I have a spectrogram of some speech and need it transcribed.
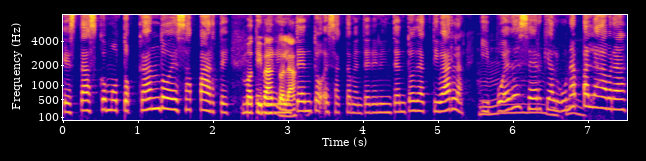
estás como tocando esa parte en el Motivándola. intento, exactamente, en el intento de activarla. Y puede ser que alguna Mm. palabra,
